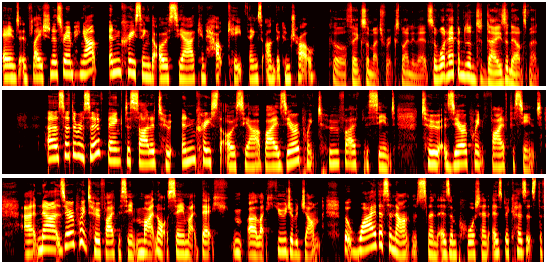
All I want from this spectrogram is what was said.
and inflation is ramping up, increasing the OCR can help keep things under control. Cool. Thanks so much for explaining that. So, what happened in today's announcement? Uh, so the Reserve Bank decided to increase the OCR by 0.25% to 0.5%. Uh, now, 0.25% might not seem like that uh, like huge of a jump, but why this announcement is important is because it's the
